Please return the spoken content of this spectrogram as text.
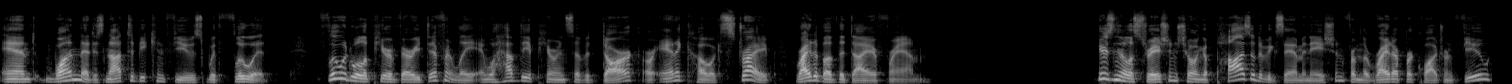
and one that is not to be confused with fluid. Fluid will appear very differently and will have the appearance of a dark or anechoic stripe right above the diaphragm. Here's an illustration showing a positive examination from the right upper quadrant view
